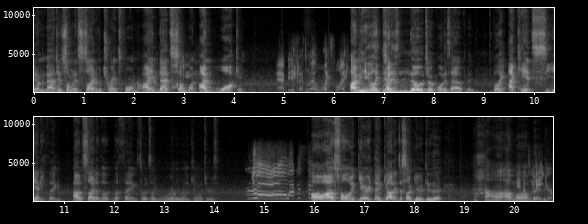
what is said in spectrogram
and imagine someone inside of a transformer. I am that someone. I'm walking. I mean, that's what it looks like. I mean, like that is no joke. What is happening? But like, I can't see anything outside of the the thing, so it's like really, really cancerous. No, I was Oh, I was following Garrett. Thank God I just saw Garrett do that. Haha, I'm Man, on, don't look at your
